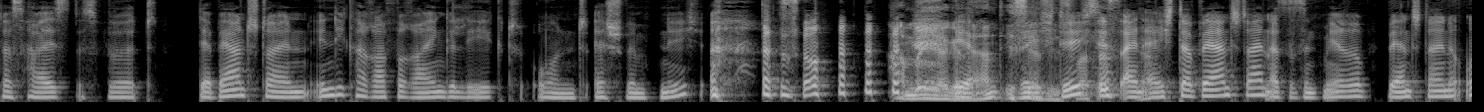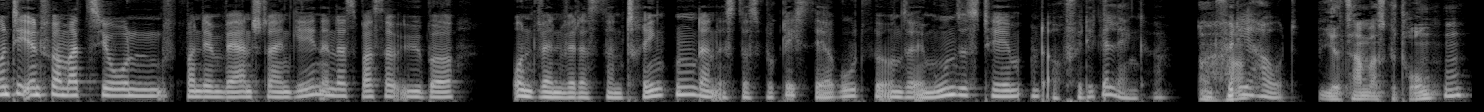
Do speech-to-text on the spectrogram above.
Das heißt, es wird der Bernstein in die Karaffe reingelegt und er schwimmt nicht. also, Haben wir ja gelernt, ist ja richtig, Süßwasser. ist ein ja. echter Bernstein, also es sind mehrere Bernsteine und die Informationen von dem Bernstein gehen in das Wasser über und wenn wir das dann trinken, dann ist das wirklich sehr gut für unser Immunsystem und auch für die Gelenke und für Aha. die Haut. Jetzt haben wir es getrunken.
